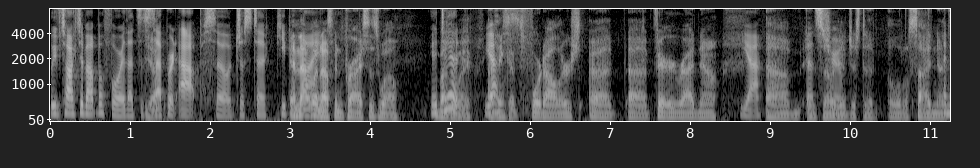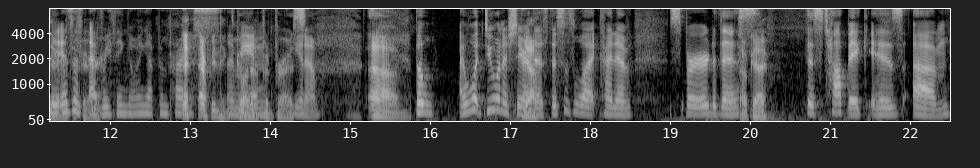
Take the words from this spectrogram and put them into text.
we've talked about before. That's a Yep. separate app. So just to keep in mind. And that went up in price as well. It by did, the way. I think it's four dollars uh, uh, ferry ride now. Yeah. Um, and so true. yeah, just a, a little side note I mean, there the isn't ferry. everything going up in price? Everything's I going up in price. You know. um, But I what do want to share Yeah. this. This is what kind of spurred this okay. this topic is um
